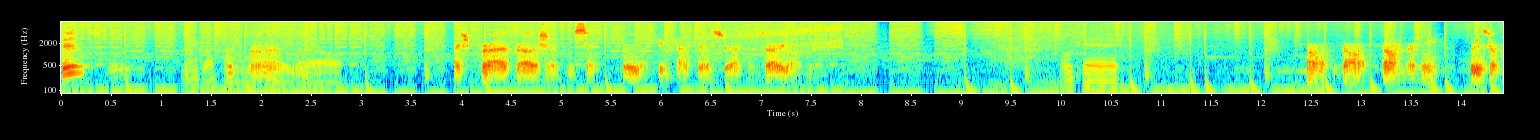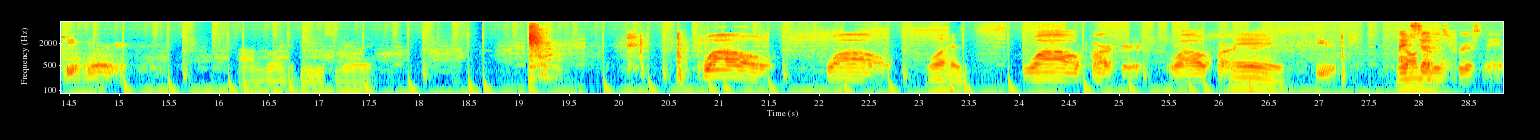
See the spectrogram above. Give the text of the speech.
This. That's not very well. I should probably, I probably shouldn't be saying oh, really kicked out this right. I'm sorry. Okay. Oh, don't, don't hurt me. Please don't beat me over. I'm going to beat you severely. Wow. Wow. What? Wow, Parker. Wow, Parker. Hey. You. We I said know- his first name.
